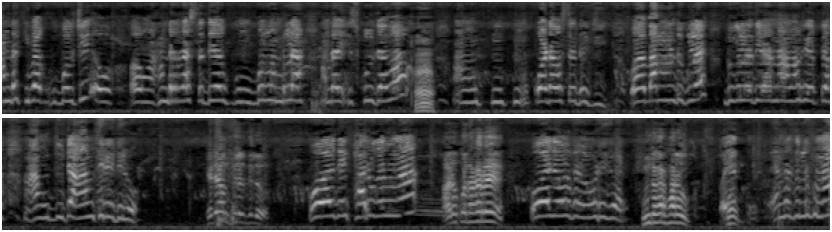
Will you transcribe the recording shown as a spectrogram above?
আমরা কিবা বলছি আমরা রাস্তা দিয়ে বললাম বলে আমরা স্কুল যাব। হ্যাঁ। কটা বস্তা দেখি? ও বাগানে ঢুকলে ঢুকলে দিয়ে না আমাকে একটা আম দুটা আম ছিঁড়ে দিল। এটা আম ছেড়ে দিল? ওই যে ফারুক আছে না। ফারুক কোথাকার রে? ওই যে ঘর। কোন ফারুক? এনে তুলিস না?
